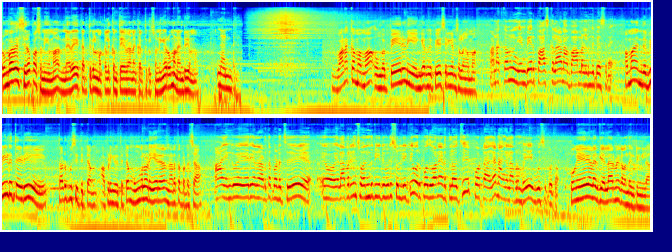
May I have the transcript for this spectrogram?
ரொம்பவே சிறப்பாக சொன்னீங்கம்மா நிறைய கருத்துக்கள் மக்களுக்கும் தேவையான கருத்துக்கள் சொன்னீங்க. ரொம்ப நன்றி அம்மா. நன்றி. வணக்கம் அம்மா. உங்கள் பேர் நீங்கள் எங்கேருந்து பேசுகிறீங்கன்னு சொல்லுங்கம்மா வணக்கம். என் பேர் பாஸ்கலா. நான் பாமல்லேருந்து பேசுகிறேன் அம்மா இந்த வீடு தேடி தடுப்பூசி திட்டம் அப்படிங்கிற திட்டம் உங்களோட ஏரியாவில் நடத்தப்பட்டுச்சா? ஆ எங்கள் ஏரியாவில் நடத்தப்படுச்சு எ- எல்லா பேரையும் வந்து வீடு வீடு சொல்லிவிட்டு ஒரு பொதுவான இடத்துல வச்சு போட்டாங்க. நாங்கள் எல்லாரும் போய் ஊசி போட்டோம். உங்கள் ஏரியாவில் இருக்க எல்லாருமே கலந்துக்கிட்டீங்களா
